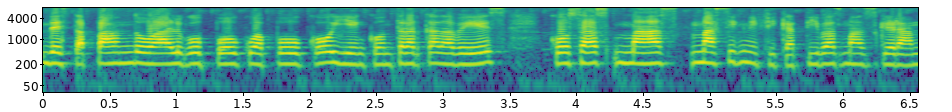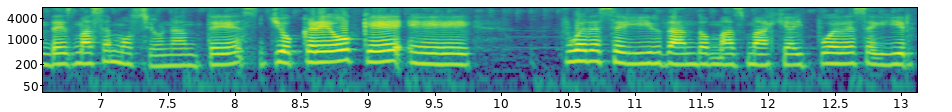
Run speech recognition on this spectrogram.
destapando algo poco a poco y encontrar cada vez cosas más, más significativas, más grandes, más emocionantes. Yo creo que eh, puede seguir dando más magia y puede seguir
